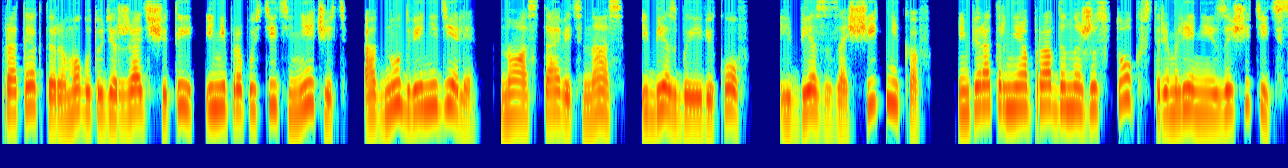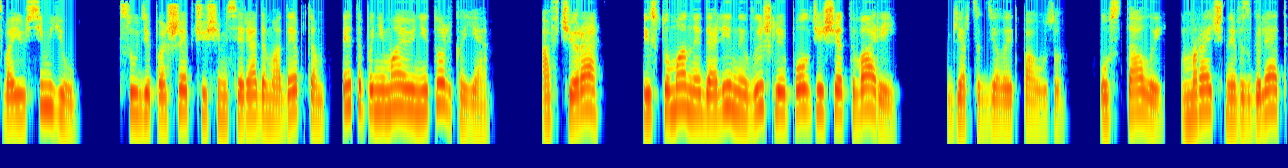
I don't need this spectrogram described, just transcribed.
протекторы могут удержать щиты и не пропустить нечисть одну-две недели. Но оставить нас и без боевиков, и без защитников? Император неоправданно жесток в стремлении защитить свою семью. Судя по шепчущимся рядом адептам, это понимаю не только я. А вчера из туманной долины вышли полчища тварей. Герцог делает паузу. Усталый, мрачный взгляд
